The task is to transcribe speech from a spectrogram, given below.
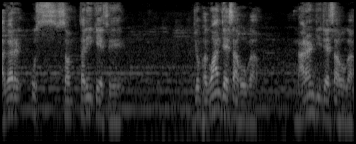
अगर उस तरीके से जो भगवान जैसा होगा, नारायण जी जैसा होगा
